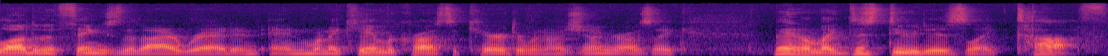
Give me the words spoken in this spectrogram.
lot of the things that I read, and, and when I came across the character when I was younger, I was like, man, I'm like, this dude is like tough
